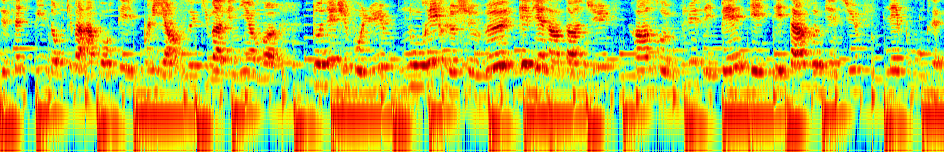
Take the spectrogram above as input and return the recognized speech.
de cette huile donc qui va apporter brillance, qui va venir euh, donner du volume, nourrir le cheveu et bien entendu rendre plus épais et détendre bien sûr les boucles.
